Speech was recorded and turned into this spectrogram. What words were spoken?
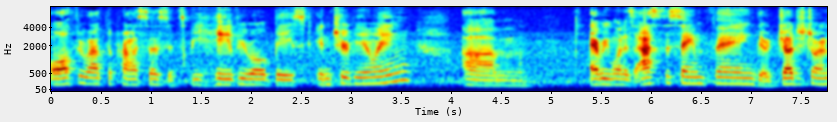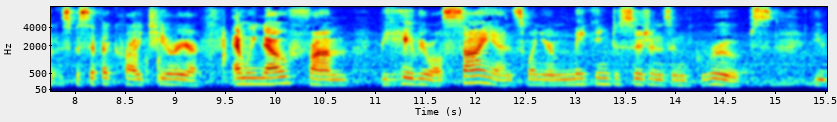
All throughout the process, it's behavioral based interviewing. Um, everyone is asked the same thing, they're judged on specific criteria. And we know from behavioral science when you're making decisions in groups, you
